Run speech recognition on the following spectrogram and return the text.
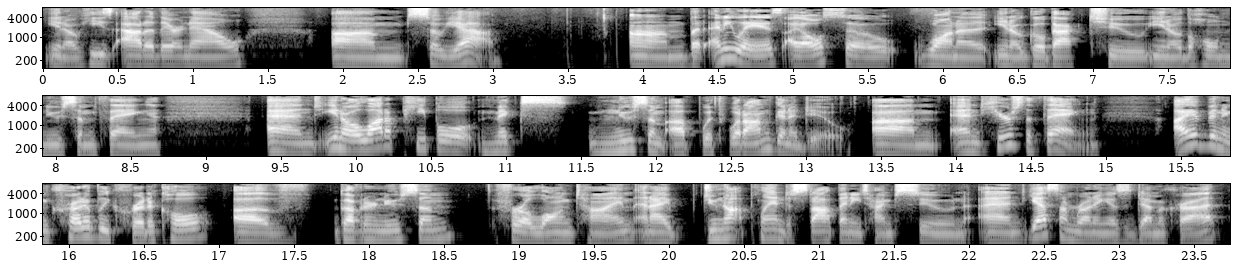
you know, he's out of there now. Um, so, yeah. Um, but, anyways, I also want to, you know, go back to, you know, the whole Newsom thing. And, you know, a lot of people mix Newsom up with what I'm going to do. Um, and here's the thing I have been incredibly critical of Governor Newsom for a long time, and I do not plan to stop anytime soon. And yes, I'm running as a Democrat.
